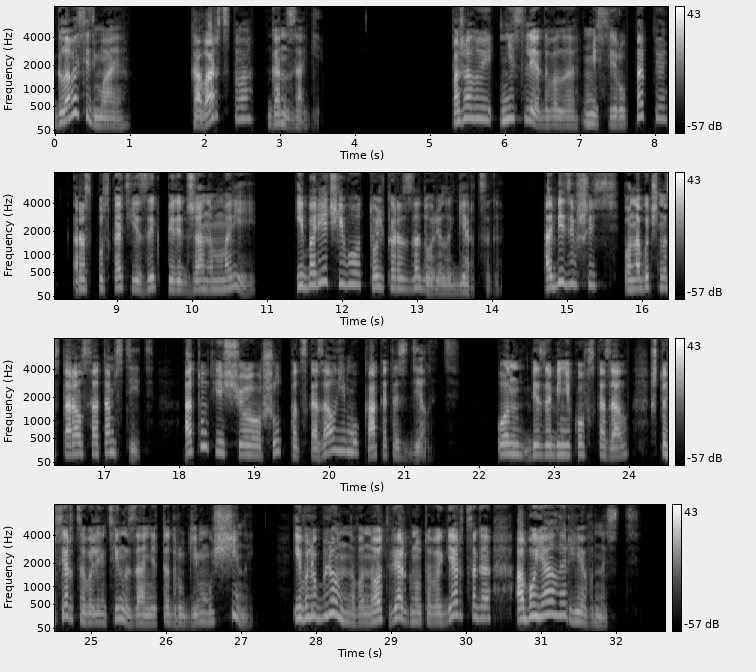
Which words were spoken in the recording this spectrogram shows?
Глава седьмая. Коварство Гонзаги. Пожалуй, не следовало мессиру Пеппе распускать язык перед Жаном Марией, ибо речь его только раззадорила герцога. Обидевшись, он обычно старался отомстить, а тут еще Шут подсказал ему, как это сделать. Он без обиняков сказал, что сердце Валентины занято другим мужчиной и влюбленного, но отвергнутого герцога обуяла ревность.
